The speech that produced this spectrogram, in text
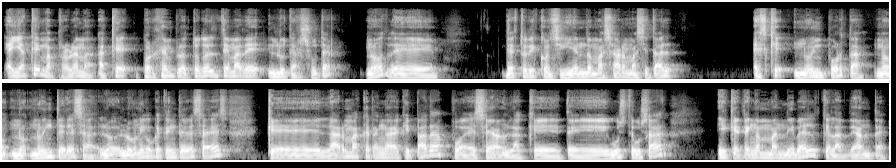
Y es que hay más problemas. Es que, por ejemplo, todo el tema de looter shooter, ¿no? De, esto de ir consiguiendo más armas y tal, es que no importa, no, no, interesa. Lo, único que te interesa es que las armas que tengas equipadas pues sean las que te guste usar y que tengan más nivel que las de antes.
